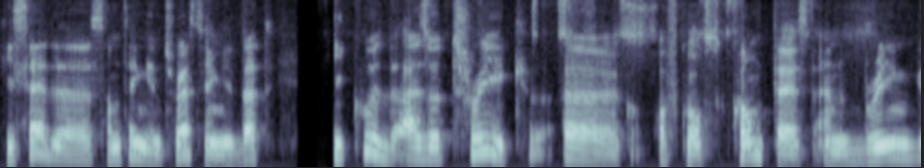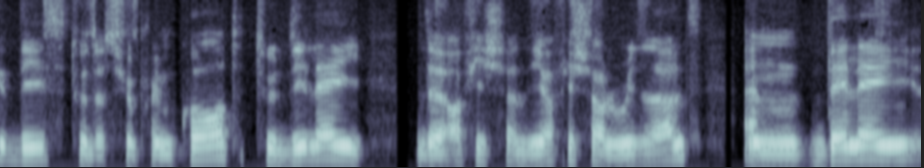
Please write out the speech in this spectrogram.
he said uh, something interesting that he could, as a trick, uh, of course, contest and bring this to the Supreme Court to delay the official the official results and delay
